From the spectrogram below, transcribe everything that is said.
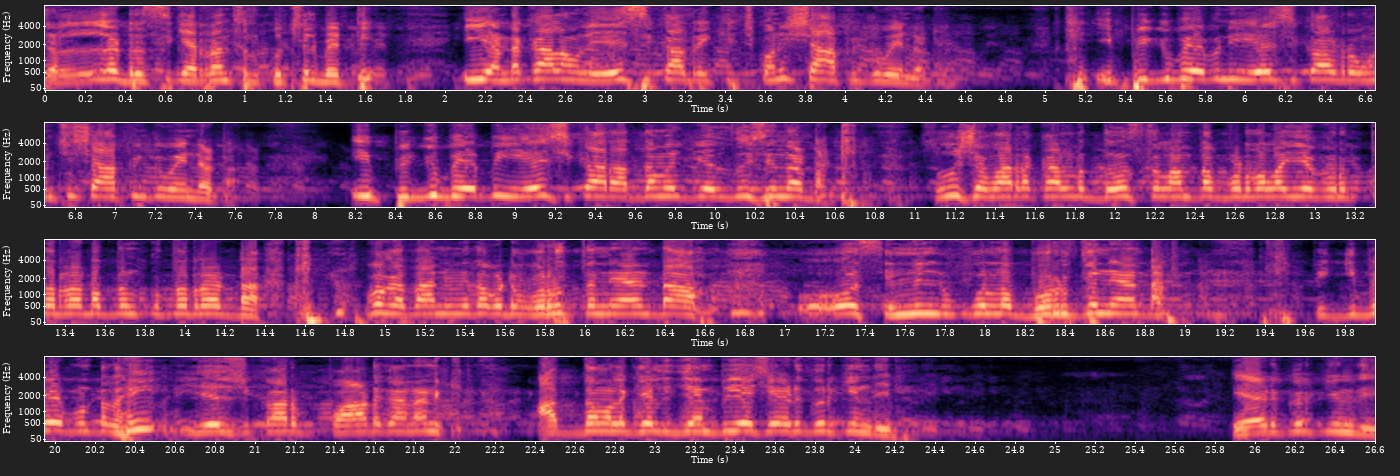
తెల్ల డ్రెస్కి ఎర్రంచులు కుర్చీలు పెట్టి ఈ ఎండాకాలంలో ఏసీ కాలర్ ఎక్కించుకొని షాపింగ్కి పోయిండట ఈ పిగ్ బేబీని ఏసీ కాలర్ ఉంచి షాపింగ్కి పోయిండట ఈ పిగ్ బేబీ ఏసీ కార్ అద్దరికి వెళ్ళి చూసిందట. చూసే వరకాళ్ళ దోస్తులంతా బుడదలు ఎగురుతారట దుంకుతారట ఒక దాని మీద ఒకటి వరుతున్నాయంట ఓ స్విమ్మింగ్ పూల్లో బొరుతున్నాయంట. పిగ్గి బేబీ ఉంటుంది. ఏసీ కారు పాడగానని అద్దంలోకి వెళ్ళి జంప్ చేసి ఏడుకురికింది. ఏడుకురికింది.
